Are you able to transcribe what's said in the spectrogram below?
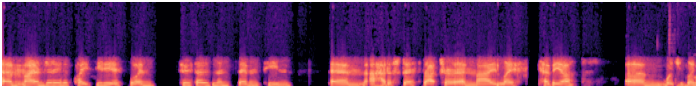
Um, my injury was quite serious. So in 2017, um, I had a stress fracture in my left tibia, um, which is like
